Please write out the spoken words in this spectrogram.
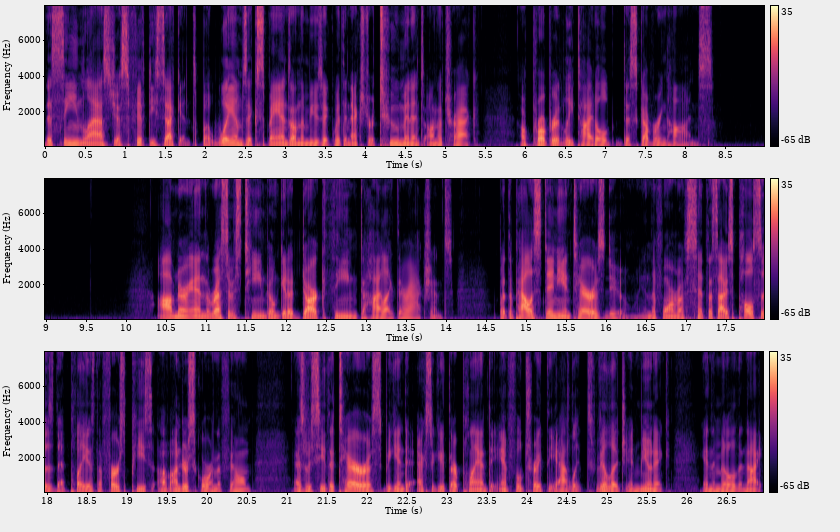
This scene lasts just 50 seconds, but Williams expands on the music with an extra two minutes on the track, appropriately titled Discovering Hans. Avner and the rest of his team don't get a dark theme to highlight their actions, but the Palestinian terrorists do, in the form of synthesized pulses that play as the first piece of underscore in the film as we see the terrorists begin to execute their plan to infiltrate the Adlitz village in Munich in the middle of the night.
